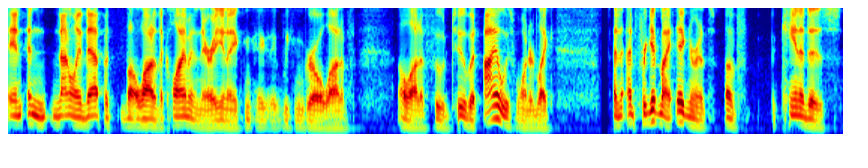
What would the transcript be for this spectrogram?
and and not only that, but a lot of the climate in the area. You know, you can, we can grow a lot of a lot of food too. But I always wondered, like, and, and forgive my ignorance of Canada's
